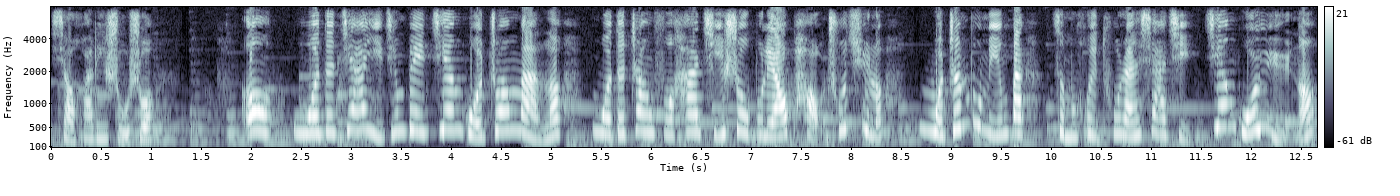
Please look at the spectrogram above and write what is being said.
小花梨鼠说：“哦，我的家已经被坚果装满了，我的丈夫哈奇受不了，跑出去了。我真不明白，怎么会突然下起坚果雨呢？”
